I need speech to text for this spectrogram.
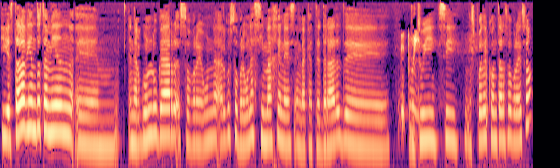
Y estaba viendo también eh, en algún lugar sobre una, algo sobre unas imágenes en la catedral de, De Tui. Sí, ¿nos puede contar sobre eso?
